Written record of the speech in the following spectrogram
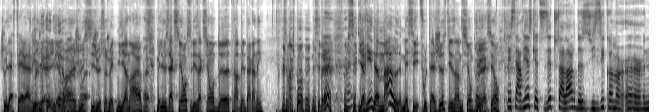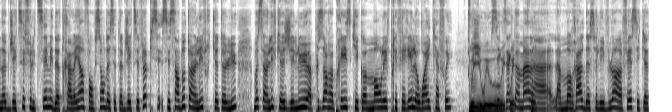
Je veux la Ferrari, Je veux être le numéro 1, millionnaire, je veux ouais. ci, je veux ça, je veux être millionnaire. Ouais. Mais les actions, c'est des actions de 30 000 par année. Ça marche pas. mais c'est vrai. Il y a rien de mal, mais c'est faut t'ajuster tes ambitions et tes Ouais. actions. Mais ça revient à ce que tu disais tout à l'heure de se viser comme un, un- un objectif ultime et de travailler en fonction de cet objectif-là. Puis c'est- c'est sans doute un livre que tu as lu. Moi, c'est un livre que j'ai lu à plusieurs reprises qui est comme mon livre préféré, Le Why Café. Oui, oui, oui. c'est oui, exactement oui, oui. la, la morale de ce livre-là, en fait. C'est que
